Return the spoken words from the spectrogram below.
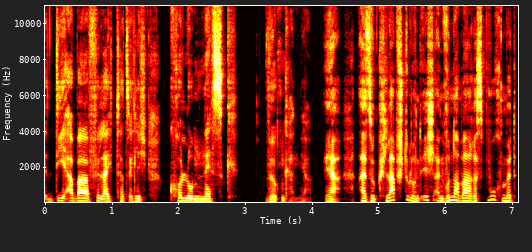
die aber vielleicht tatsächlich kolumnesk wirken kann, ja. Ja, also Klappstuhl und ich, ein wunderbares Buch mit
